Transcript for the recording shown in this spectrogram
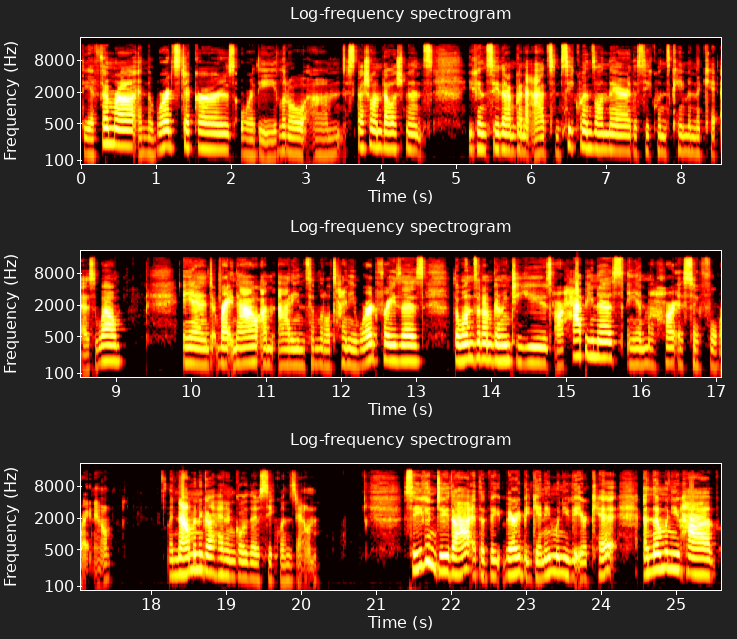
the ephemera and the word stickers or the little um, special embellishments. You can see that I'm going to add some sequins on there. The sequins came in the kit as well and right now I'm adding some little tiny word phrases. The ones that I'm going to use are happiness and my heart is so full right now. And now I'm going to go ahead and glue those sequins down. So you can do that at the very beginning when you get your kit. And then when you have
